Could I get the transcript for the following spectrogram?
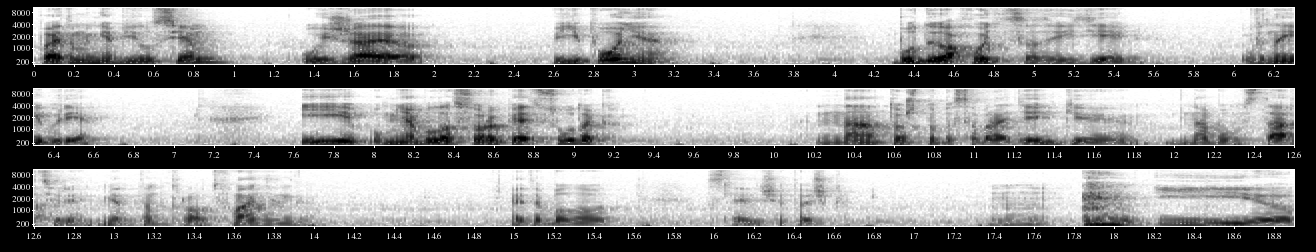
Поэтому я объявил всем, уезжаю в Японию, буду охотиться за идеями в ноябре. И у меня было 45 суток на то, чтобы собрать деньги на бумстартере методом краудфандинга. Это была вот следующая точка. И э,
